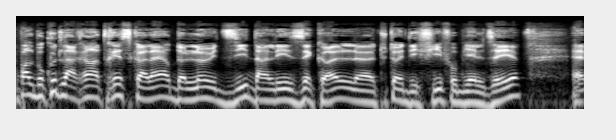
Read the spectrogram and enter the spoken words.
On parle beaucoup de la rentrée scolaire de lundi dans les écoles, euh, tout un défi, faut bien le dire. Euh,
